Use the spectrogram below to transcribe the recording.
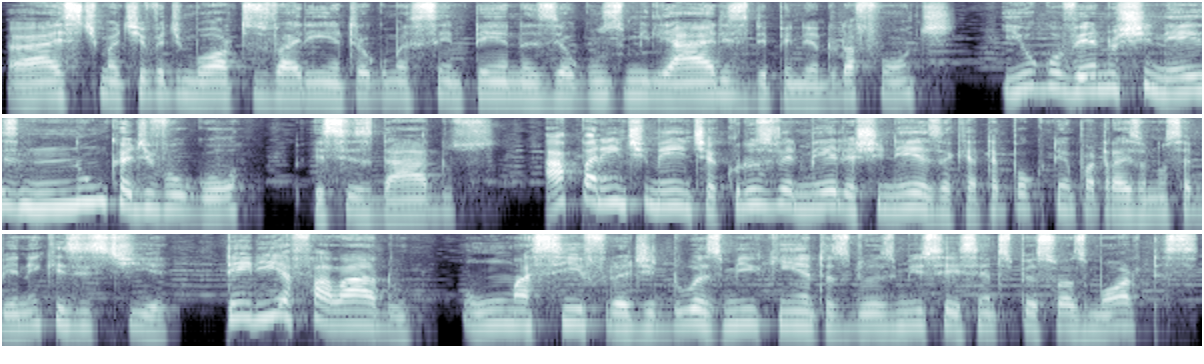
a estimativa de mortos varia entre algumas centenas e alguns milhares, dependendo da fonte. E o governo chinês nunca divulgou esses dados. Aparentemente, a Cruz Vermelha Chinesa, que até pouco tempo atrás eu não sabia nem que existia, teria falado uma cifra de 2.500, 2.600 pessoas mortas,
